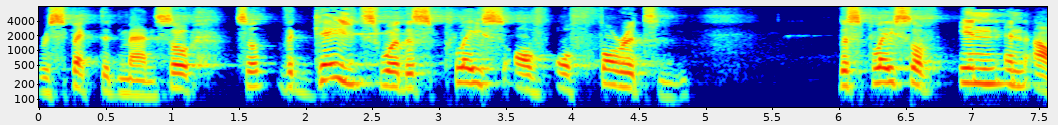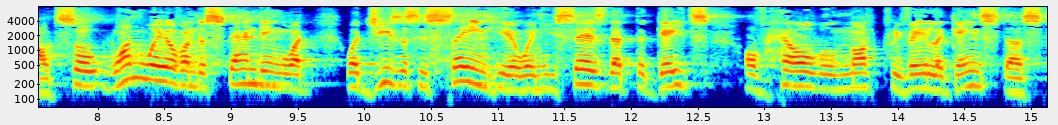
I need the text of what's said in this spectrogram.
respected man. So, so the gates were this place of authority, this place of in and out. So, one way of understanding what, what Jesus is saying here when he says that the gates of hell will not prevail against us,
